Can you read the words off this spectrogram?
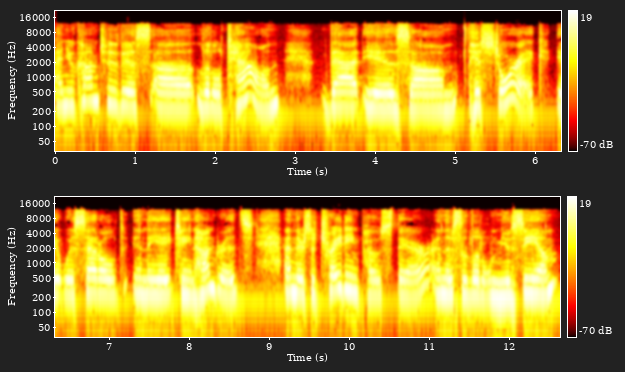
And you come to this uh, little town that is um, historic. It was settled in the 1800s, and there's a trading post there, and there's a little museum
